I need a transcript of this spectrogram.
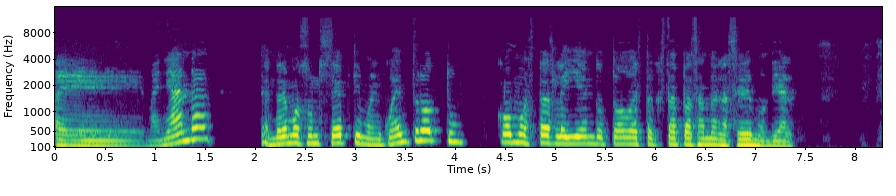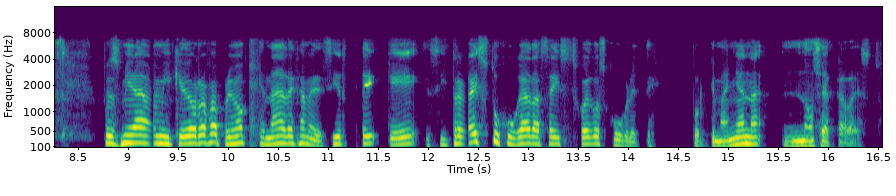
eh, mañana? ¿Tendremos un séptimo encuentro? ¿Tú cómo estás leyendo todo esto que está pasando en la Serie Mundial? Pues mira, mi querido Rafa, primero que nada, déjame decirte que si traes tu jugada a seis juegos, cúbrete, porque mañana no se acaba esto.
